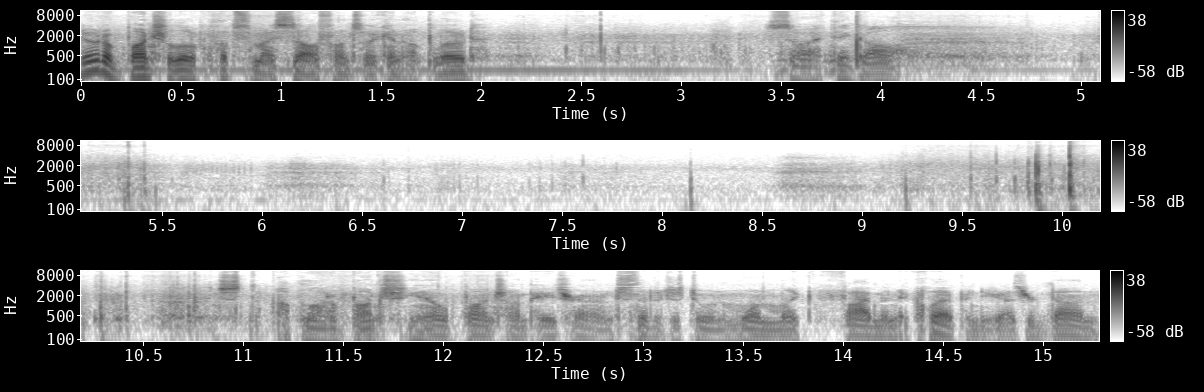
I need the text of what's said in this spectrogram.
doing a bunch of little clips to my cell phone so I can upload. So I think I'll. Just upload a bunch, you know, a bunch on Patreon instead of just doing one like five minute clip and you guys are done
